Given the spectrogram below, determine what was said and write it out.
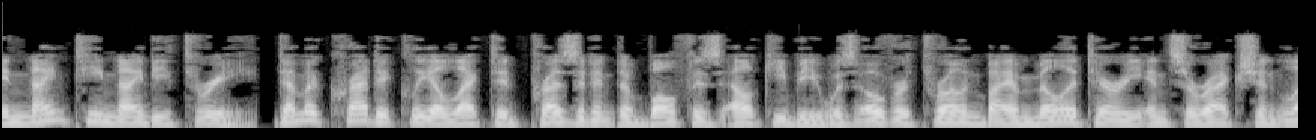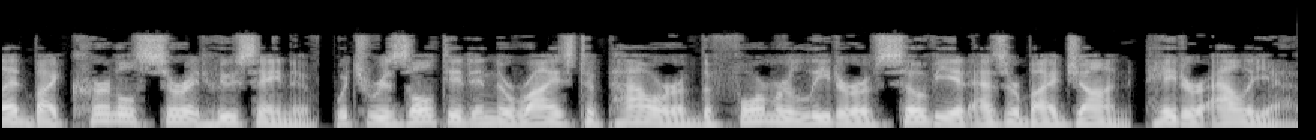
In 1993, democratically elected President Abulfaz Elchibey was overthrown by a military insurrection led by Colonel Surat Huseynov, which resulted in the rise to power of the former leader of Soviet Azerbaijan, Heydar Aliyev.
